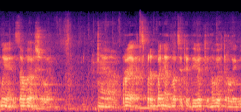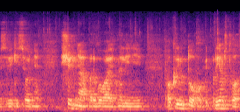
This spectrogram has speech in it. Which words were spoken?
ми завершили е, проект з придбання 29 нових тролейбусів, які сьогодні щодня перебувають на лінії. Окрім того, підприємство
